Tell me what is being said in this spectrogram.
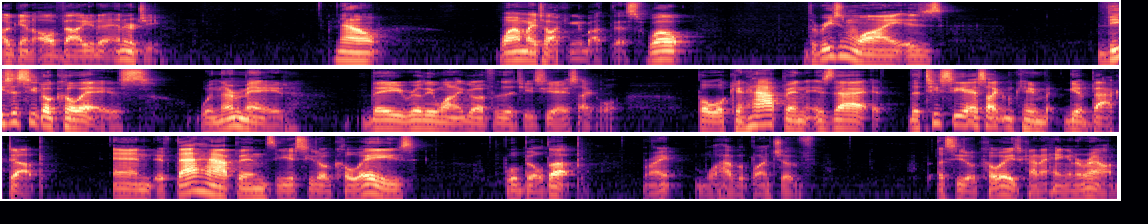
Again, all valued at energy. Now, why am I talking about this? Well, the reason why is these acetyl CoAs, when they're made, they really want to go through the TCA cycle. But what can happen is that the TCA cycle can get backed up. And if that happens, the acetyl CoAs will build up, right? We'll have a bunch of acetyl CoAs kind of hanging around.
